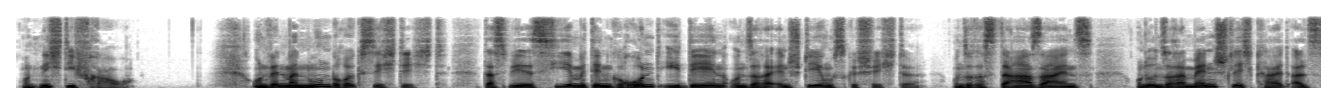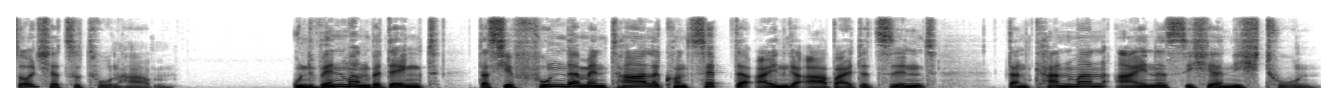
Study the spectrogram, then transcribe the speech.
und nicht die Frau. Und wenn man nun berücksichtigt, dass wir es hier mit den Grundideen unserer Entstehungsgeschichte, unseres Daseins und unserer Menschlichkeit als solcher zu tun haben, und wenn man bedenkt, dass hier fundamentale Konzepte eingearbeitet sind, dann kann man eines sicher nicht tun,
